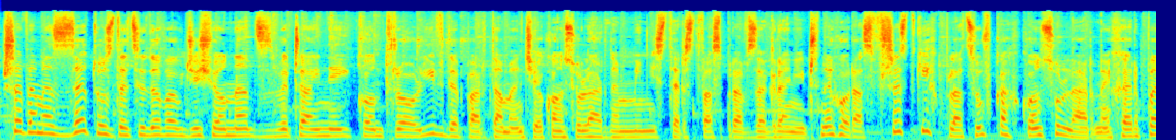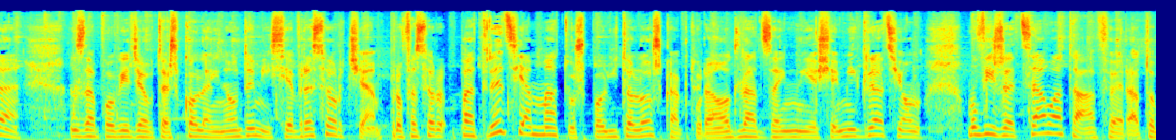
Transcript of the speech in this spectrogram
Szef MSZ-u zdecydował dziś o nadzwyczajnej kontroli w Departamencie Konsularnym Ministerstwa Spraw Zagranicznych oraz wszystkich placówkach konsularnych RP. Zapowiedział też kolejną dymisję w resorcie. Profesor Patrycja Matusz, politolożka, która od lat zajmuje się migracją, mówi, że cała ta afera to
